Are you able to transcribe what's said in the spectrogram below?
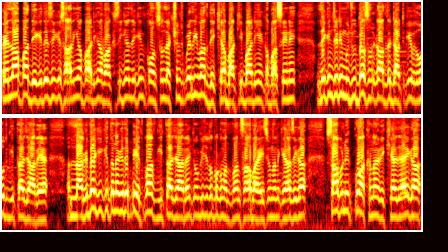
ਪਹਿਲਾਂ ਆਪਾਂ ਦੇਖਦੇ ਸੀ ਕਿ ਸਾਰੀਆਂ ਪਾਰਟੀਆਂ ਵੱਖ ਸੀਗੀਆਂ ਲੇਕਿਨ ਕੌਂਸਲ ਇਲੈਕਸ਼ਨ 'ਚ ਪਹਿਲੀ ਵਾਰ ਦੇਖਿਆ ਬਾਕੀ ਪਾਰਟੀਆਂ ਇੱਕ ਪਾਸੇ ਨੇ। ਲੇਕਿਨ ਜਿਹੜੀ ਮੌਜੂਦਾ ਸਰਕਾਰ ਤੇ ਡਟ ਕੇ ਵਿਰੋਧ ਕੀਤਾ ਜਾ ਰਿਹਾ ਲੱਗਦਾ ਕਿ ਕਿਤੇ ਨਾ ਕਿਤੇ ਭੇਦਭਾਵ ਕੀਤਾ ਜਾ ਰਿਹਾ ਕਿਉਂਕਿ ਜਦੋਂ ਭਗਵੰਤ ਮਾਨ ਸਾਹਿਬ ਆਏ ਸੀ ਉਹਨਾਂ ਨੇ ਕਿਹਾ ਸੀਗਾ ਸਭ ਨੂੰ ਇੱਕੋ ਅੱਖ ਨਾਲ ਵੇਖਿਆ ਜਾਏਗਾ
